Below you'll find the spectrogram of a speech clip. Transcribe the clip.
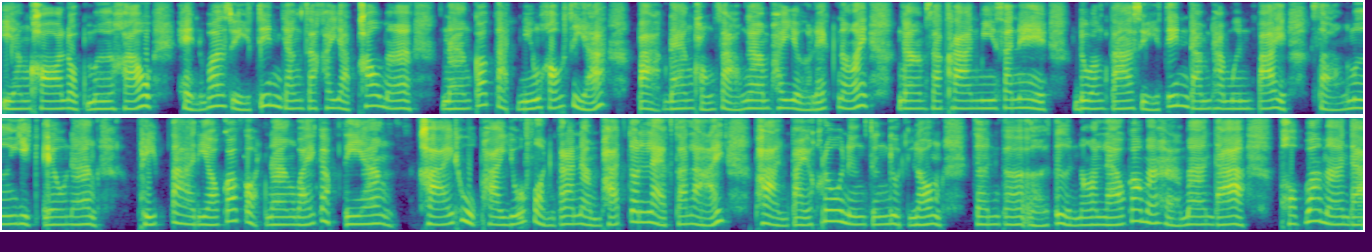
เอียงคอหลบมือเขา เห็นว่าสีจิ้นยังจะขยับเข้ามา นางก็กัดนิ้วเขาเสีย ปากแดงของสาวงามเพเยอเล็กน้อย งามสะครานมีเสน่ห์ดวงตาสีจิ้นดำทะมึนไป สองมือหยิกเอวนาง พริบตาเดียวก็กดนางไว้กับเตียง คล้ายถูกพายุฝนกระหน่ำพัดจนแหลกสลาย ผ่านไปครู่หนึ่งจึงหยุดลง เจินเกอเอ๋อตื่นนอนแล้วก็มาหามารดา พบว่ามารดา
